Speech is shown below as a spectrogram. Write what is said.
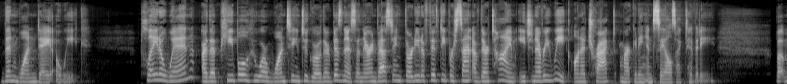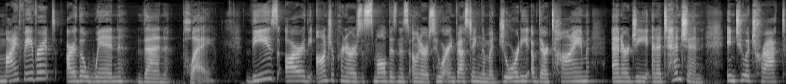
than one day a week. Play to win are the people who are wanting to grow their business and they're investing 30 to 50% of their time each and every week on attract marketing and sales activity. But my favorite are the win, then play. These are the entrepreneurs, the small business owners who are investing the majority of their time, energy, and attention into attract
